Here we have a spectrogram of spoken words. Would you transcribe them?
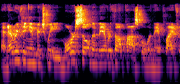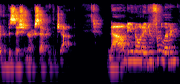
and everything in between, more so than they ever thought possible when they applied for the position or accepted the job. Now, do you know what I do for a living?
